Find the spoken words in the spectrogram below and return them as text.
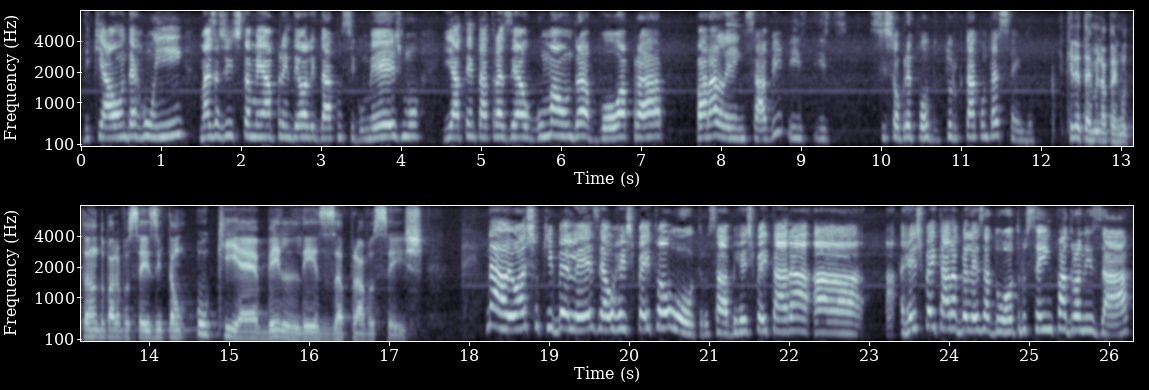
De que a onda é ruim, mas a gente também aprendeu a lidar consigo mesmo e a tentar trazer alguma onda boa para para além, sabe? E, e se sobrepor de tudo que está acontecendo. Queria terminar perguntando para vocês, então, o que é beleza para vocês? Não, eu acho que beleza é o respeito ao outro, sabe? Respeitar a, a, a respeitar a beleza do outro sem padronizar.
